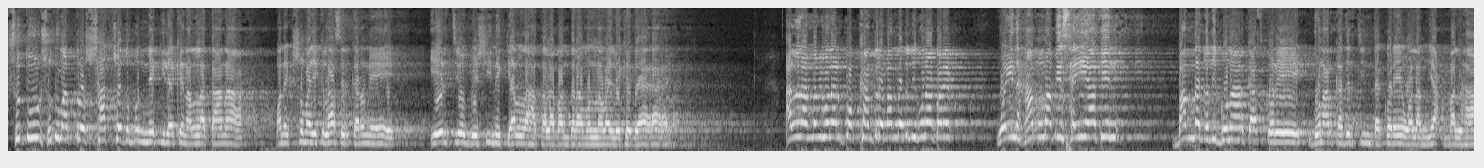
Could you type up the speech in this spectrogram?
শুধু, শুধুমাত্র সাতশত গুণ নেকি লেখেন আল্লাহ তাআলা অনেক সময় ক্লাসের কারণে এর চেয়েও বেশি নেকি আল্লাহ তালা বান্দার আমল নামায় লিখে দেয়। আল্লাহ নবী বলেন, পক্ষান্তরে বান্দা যদি গুনাহ করে, ওয়াইন হাম্মা বিসাইয়াতিন বান্দা যদি গোনার কাজ করে, গোনার কাজের চিন্তা করে, ওয়ালাম ইয়ামালহা,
